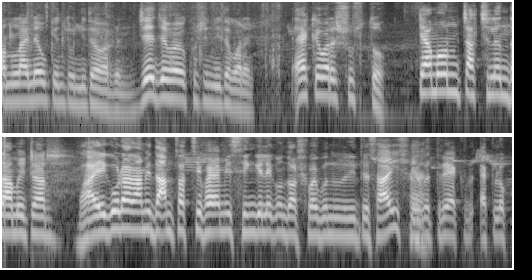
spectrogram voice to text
অনলাইনেও কিন্তু নিতে পারবেন। যে যেভাবে খুশি নিতে পারেন। একেবারে সুস্থ। কেমন চাচ্ছিলেন দাম এটার? ভাই এগোড়ার আমি দাম চাচ্ছি ভাই আমি সিঙ্গেল এখন দর্শক ভাই বন্ধু নিতে চাই সেক্ষেত্রে এক এক লক্ষ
